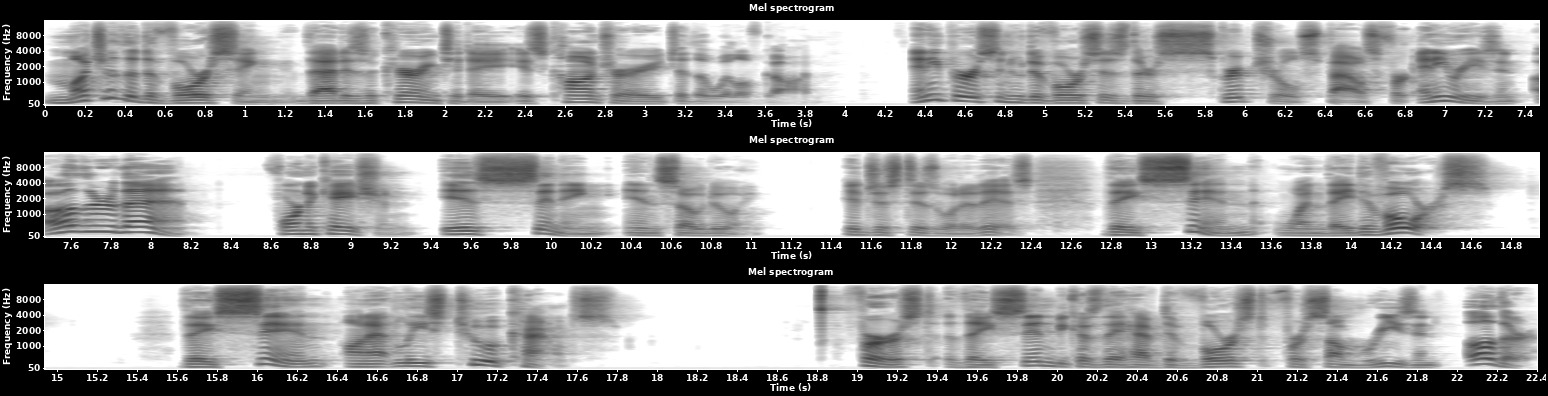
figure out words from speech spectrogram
much of the divorcing that is occurring today is contrary to the will of God. Any person who divorces their scriptural spouse for any reason other than fornication is sinning in so doing. It just is what it is. They sin when they divorce. They sin on at least two accounts. First, they sin because they have divorced for some reason other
